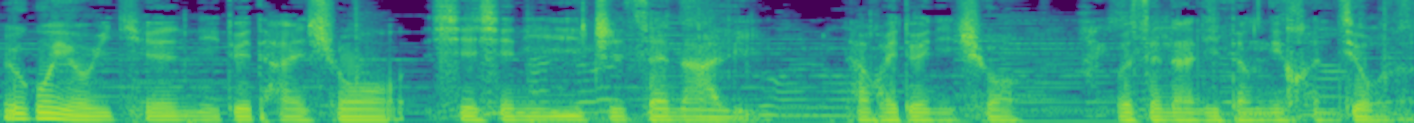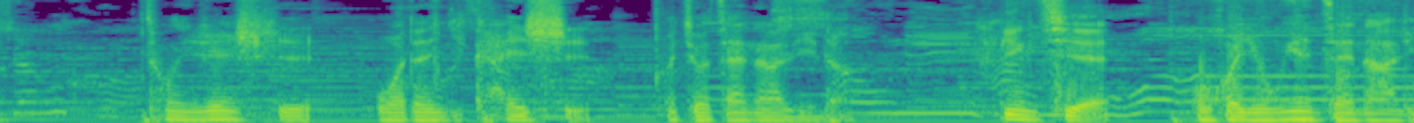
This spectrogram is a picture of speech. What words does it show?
如果有一天你对他说“谢谢你一直在那里”，他会对你说：“我在那里等你很久了，从你认识。”我的一开始，我就在那里了，并且我会永远在那里，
